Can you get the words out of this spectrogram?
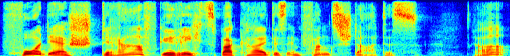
vor der Strafgerichtsbarkeit des Empfangsstaates. Ja,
